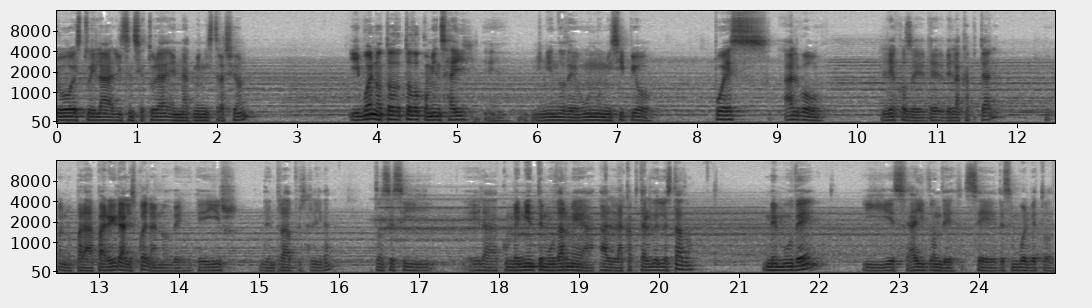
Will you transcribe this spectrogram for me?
Yo estudié la licenciatura en administración. Y bueno, todo, todo comienza ahí, eh, viniendo de un municipio, pues algo lejos de, de- la capital. Bueno, para, para ir a la escuela, ¿no? De, de ir de entrada por salida. Entonces sí, era conveniente mudarme a, a la capital del estado. Me mudé y es ahí donde se desenvuelve todo.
